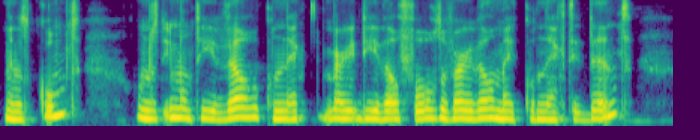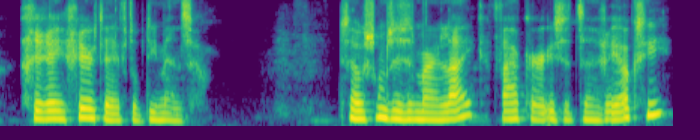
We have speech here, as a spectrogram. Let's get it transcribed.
En dat komt Omdat iemand die je wel, connect, waar, je- die je wel volgt of waar je wel mee connected bent, gereageerd heeft op die mensen. Zo, soms is het maar een like, vaker is het een reactie.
